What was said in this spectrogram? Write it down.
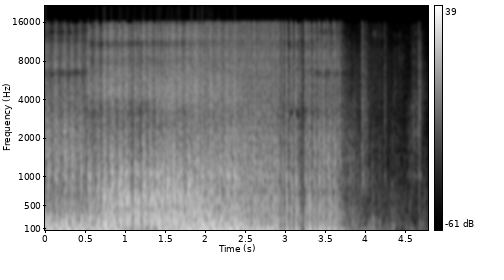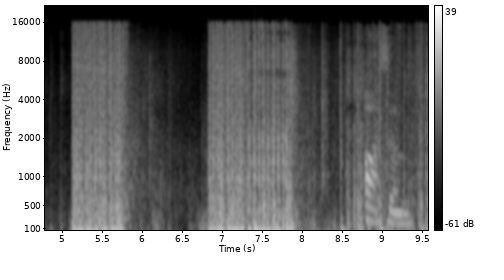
Awesome.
